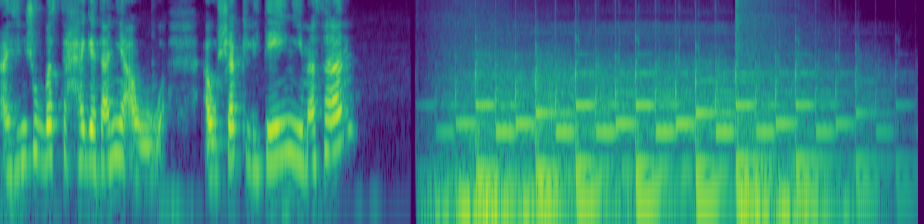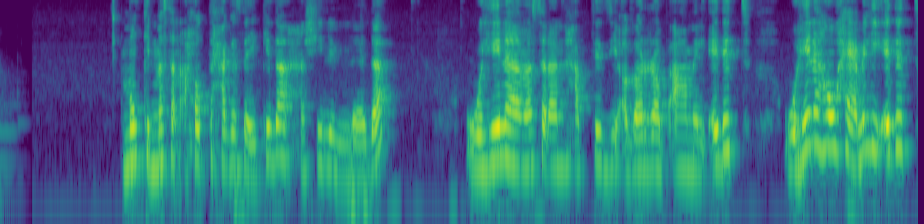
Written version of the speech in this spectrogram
عايزين نشوف بس حاجة تانية أو أو شكل تاني مثلا. ممكن مثلا أحط حاجة زي كده هشيل ده. وهنا مثلا هبتدي أجرب أعمل edit وهنا هو هيعمل لي edit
